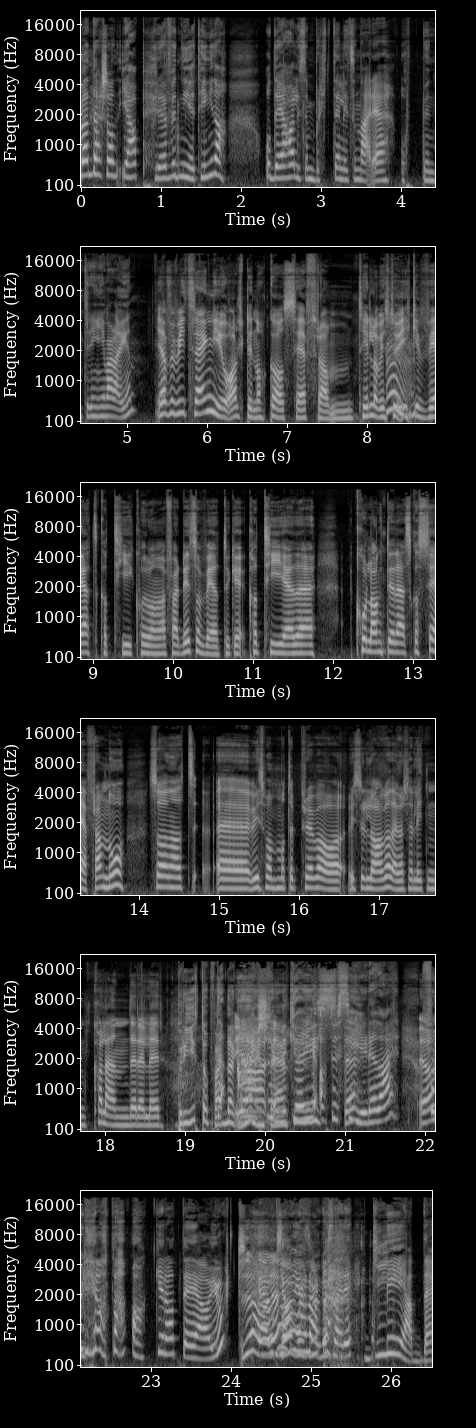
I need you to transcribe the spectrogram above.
Men det er sånn, jeg har prøvd nye ting, da. Og det har liksom blitt en litt sånn oppmuntring i hverdagen. Ja, for vi trenger jo alltid noe å se fram til. Og hvis du ikke vet hva tid korona er ferdig, så vet du ikke hva tid er det hvor langt er det jeg skal se frem nå. Sånn at eh, hvis man på en måte prøver å Hvis du lager deg kanskje en liten kalender eller Bryte opp hverdagen. Ja, jeg skjønner ikke. Gøy at du sier det der, Ja. fordi at det er akkurat det jeg har gjort. Har det? Ja, jeg har laga sånn glede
